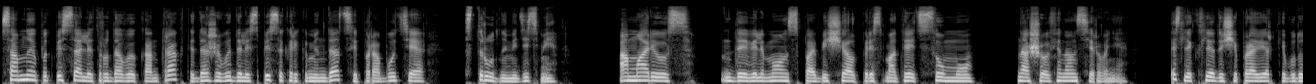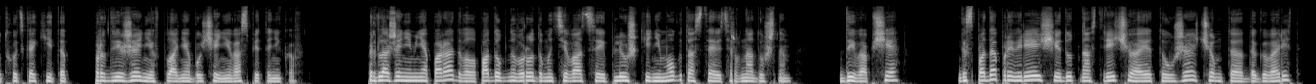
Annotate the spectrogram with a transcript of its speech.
Со мной подписали трудовой контракт и даже выдали список рекомендаций по работе с трудными детьми. А Мариус де Вильмонс пообещал присмотреть сумму нашего финансирования, если к следующей проверке будут хоть какие-то продвижение в плане обучения воспитанников. Предложение меня порадовало, подобного рода мотивации и плюшки не могут оставить равнодушным. Да и вообще, господа проверяющие идут навстречу, а это уже о чем-то договорит.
